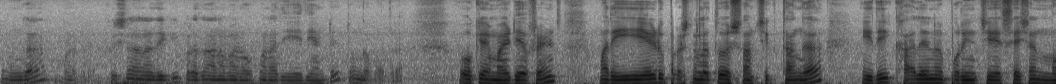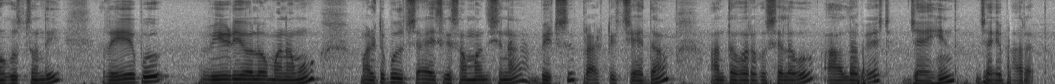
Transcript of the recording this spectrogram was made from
తుంగభద్ర. కృష్ణానదికి ప్రధానమైన ఉపనది ఏది అంటే Tungabhadra. Okay my dear friends మరి ఈ ఏడు ప్రశ్నలతో సంక్షిప్తంగా ఇది ఖాళీను పూరించే సెషన్ ముగుస్తుంది. రేపు వీడియోలో మనము మల్టిపుల్ చాయిస్కి సంబంధించిన బిట్స్ ప్రాక్టీస్ చేద్దాం. అంతవరకు సెలవు. ఆల్ ద బెస్ట్ జై హింద్ జై భారత్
